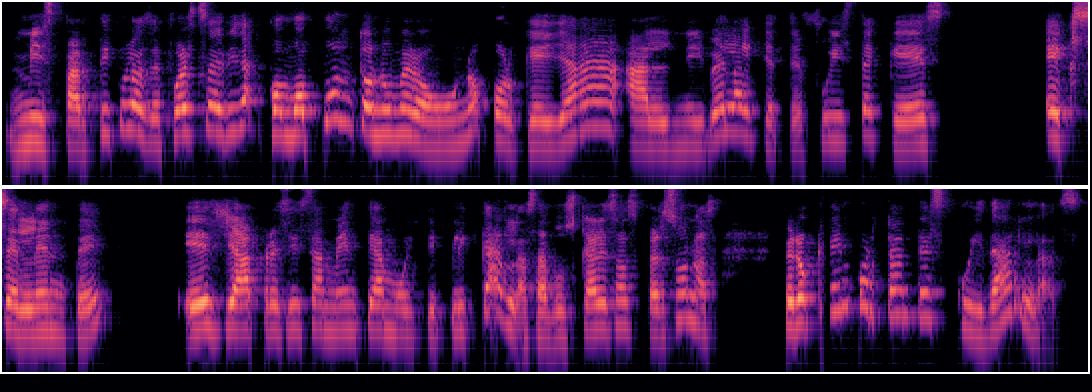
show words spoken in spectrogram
mis partículas de fuerza de vida como punto número uno, porque ya al nivel al que te fuiste, que es excelente, es ya precisamente a multiplicarlas, a buscar esas personas. Pero qué importante es cuidarlas.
